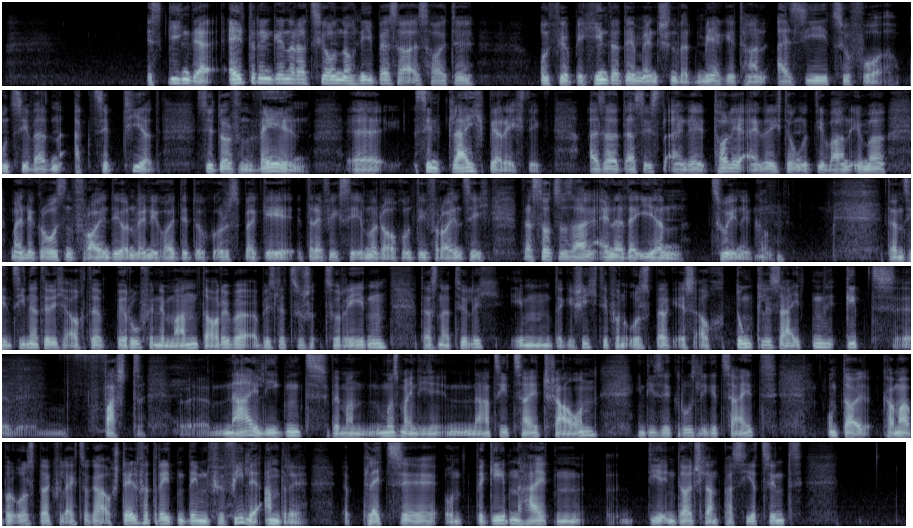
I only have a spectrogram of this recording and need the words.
Es ging der älteren Generation noch nie besser als heute und für behinderte Menschen wird mehr getan als je zuvor. Und sie werden akzeptiert. Sie dürfen wählen, äh, sind gleichberechtigt. Also das ist eine tolle Einrichtung und die waren immer meine großen Freunde und wenn ich heute durch Ursberg gehe, treffe ich sie immer noch und die freuen sich, dass sozusagen einer der ihren zu ihnen kommt. Dann sind Sie natürlich auch der berufene Mann, darüber ein bisschen zu, zu reden, dass natürlich in der Geschichte von Ursberg es auch dunkle Seiten gibt, äh, fast äh, naheliegend, wenn man, muss man in die Nazi-Zeit schauen, in diese gruselige Zeit. Und da kann man aber Ursberg vielleicht sogar auch stellvertretend nehmen für viele andere äh, Plätze und Begebenheiten, die in Deutschland passiert sind.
